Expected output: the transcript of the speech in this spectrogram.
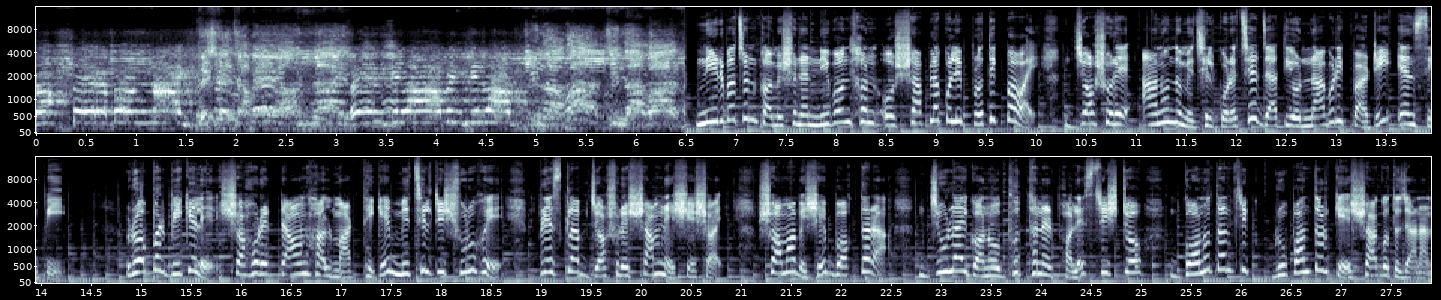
রক্তের বন্যায়। নির্বাচন কমিশনের নিবন্ধন ও শাপলাকলি প্রতীক পাওয়ায় যশোরে আনন্দ মিছিল করেছে জাতীয় নাগরিক পার্টি, এনসিপি। রোববার বিকেলে শহরের টাউন হল মাঠ থেকে মিছিলটি শুরু হয়ে প্রেস ক্লাব যশোরের সামনে শেষ হয়। সমাবেশে বক্তারা জুলাই গণ অভ্যুত্থানের ফলে সৃষ্ট গণতান্ত্রিক রূপান্তরকে স্বাগত জানান।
